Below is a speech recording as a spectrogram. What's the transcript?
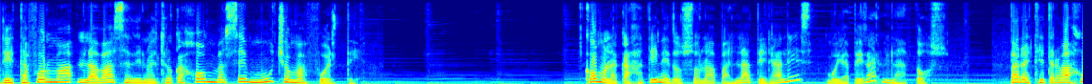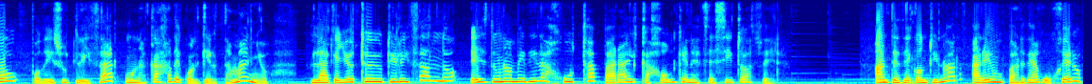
De esta forma la base de nuestro cajón va a ser mucho más fuerte. Como la caja tiene dos solapas laterales, voy a pegar las dos. Para este trabajo podéis utilizar una caja de cualquier tamaño. La que yo estoy utilizando es de una medida justa para el cajón que necesito hacer. Antes de continuar haré un par de agujeros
